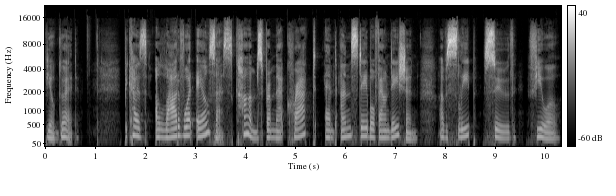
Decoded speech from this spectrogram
feel good. Because a lot of what ails us comes from that cracked and unstable foundation of sleep, soothe, fuel,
